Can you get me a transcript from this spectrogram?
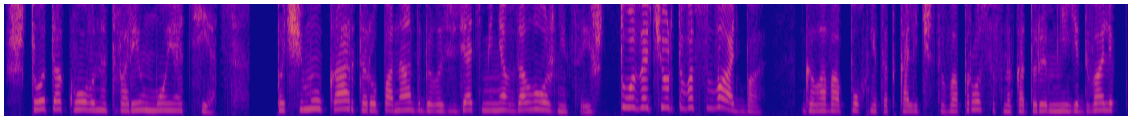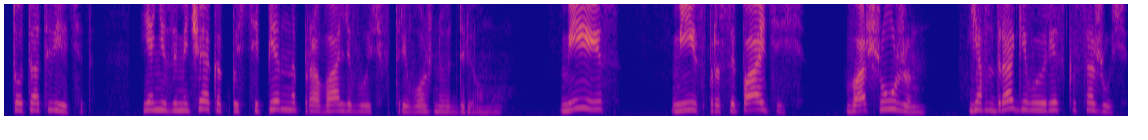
Что такого натворил мой отец? Почему Картеру понадобилось взять меня в заложницы? И что за чертова свадьба? Голова пухнет от количества вопросов, на которые мне едва ли кто-то ответит. Я не замечаю, как постепенно проваливаюсь в тревожную дрему. «Мисс! Мисс, просыпайтесь! Ваш ужин!» Я вздрагиваю резко сажусь.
